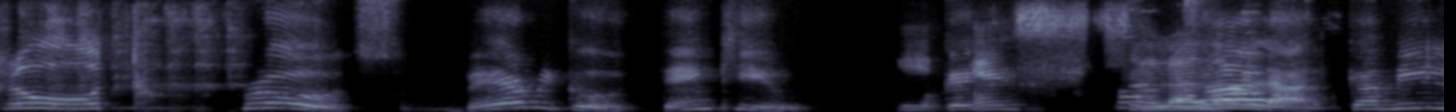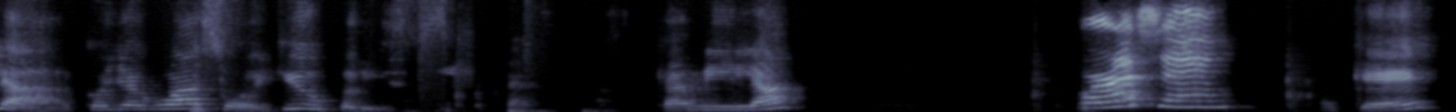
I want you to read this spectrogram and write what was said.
fruit fruits. Very good. Thank you. y Ok. ensalada. Salad. Camila, Coyaguazo, you please. Camila, Present. Okay.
